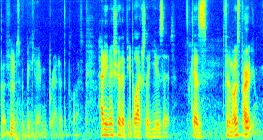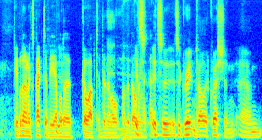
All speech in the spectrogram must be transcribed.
but hmm. so it became branded the plus. How do you make sure that people actually use it? Because for the most part, people don't expect to be able yeah. to go up to the middle of the building it's, like that. It's a, it's a great and valid question. Um,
